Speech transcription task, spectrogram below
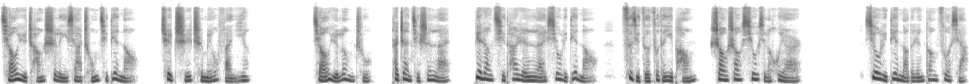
乔宇尝试了一下重启电脑，却迟迟没有反应。乔宇愣住。他站起身来，便让其他人来修理电脑，自己则坐在一旁稍稍休息了会儿。修理电脑的人刚坐下，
